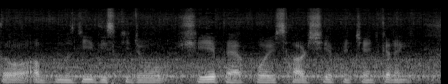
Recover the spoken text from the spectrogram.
تو اب مزید اس کی جو شیپ ہے وہ اس ہارڈ شیپ میں چینج کریں گے۔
